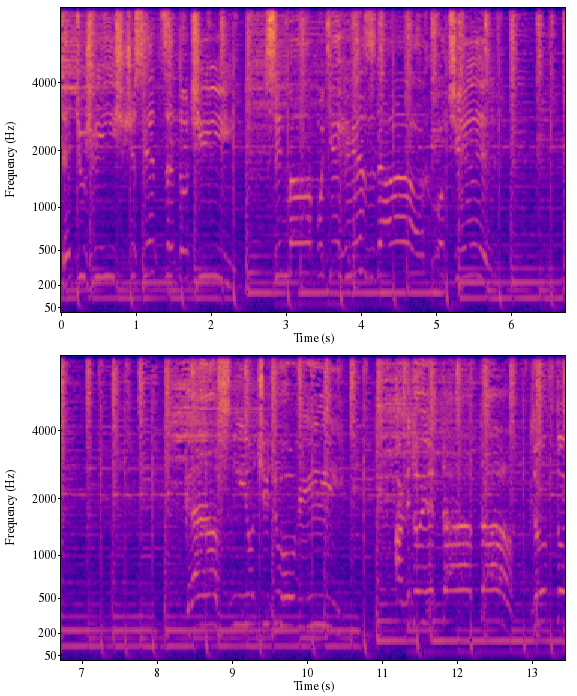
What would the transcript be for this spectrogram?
Teď už víš, že svět se točí, syn má po těch hvězdách oči. Krásný oči duhový, a kdo je táta, kdo to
